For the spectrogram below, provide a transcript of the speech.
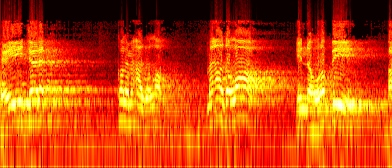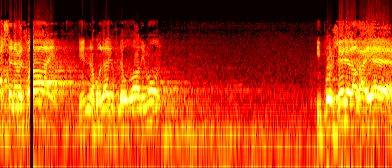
هيت لك. قال معاذ الله معاذ الله إنه ربي أحسن مثواي إنه لا يفلح الظالمون. I poželjela ga je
